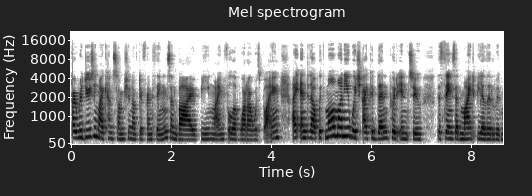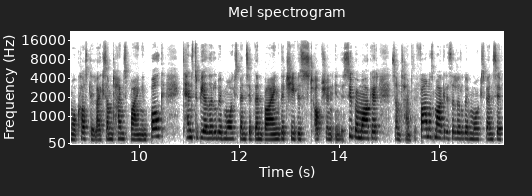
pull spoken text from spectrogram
By reducing my consumption of different things and by being mindful of what I was buying, I ended up with more money, which I could then put into the things that might be a little bit more costly. Like sometimes buying in bulk tends to be a little bit more expensive than buying the cheapest option in the supermarket. Sometimes the farmer's market is a little bit more expensive.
